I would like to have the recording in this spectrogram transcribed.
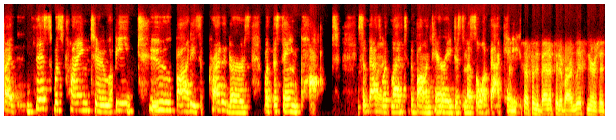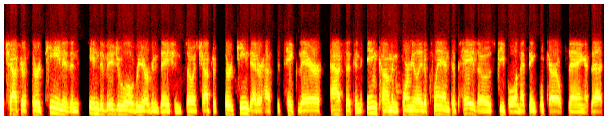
but this was trying to be two bodies of creditors with the same pot. So that's right. what led to the voluntary dismissal of that case. And so, for the benefit of our listeners, a Chapter 13 is an individual reorganization. So, a Chapter 13 debtor has to take their assets and income and formulate a plan to pay those people. And I think what Carol's saying is that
